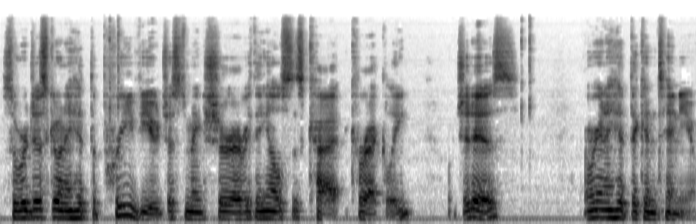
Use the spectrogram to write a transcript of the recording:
So we're just going to hit the preview just to make sure everything else is cut correctly, which it is. And we're going to hit the continue.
